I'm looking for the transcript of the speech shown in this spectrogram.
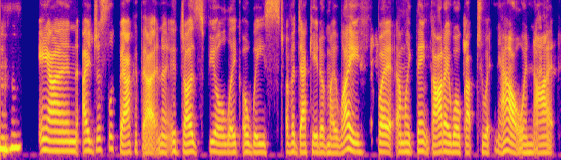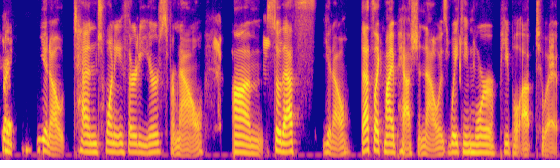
Mm-hmm. And I just look back at that and it does feel like a waste of a decade of my life. But I'm like, thank God I woke up to it now and not, right. you know, 10, 20, 30 years from now. Um, so that's, you know, that's like my passion now is waking more people up to it.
